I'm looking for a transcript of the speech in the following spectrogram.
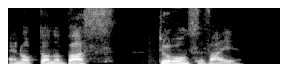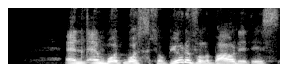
and hopped on a bus to Roncesvalles. And, and what was so beautiful about it is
